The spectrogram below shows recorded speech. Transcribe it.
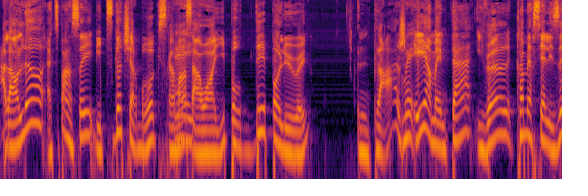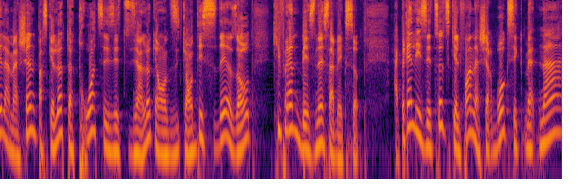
Alors là, as-tu pensé, les petits gars de Sherbrooke qui se ramassent Hey. à Hawaï pour dépolluer une plage Oui. et en même temps, ils veulent commercialiser la machine parce que là, tu as trois de ces étudiants-là qui ont, dit, qui ont décidé, eux autres, qu'ils feraient une business avec ça. Après les études, ce font à Sherbrooke, c'est que maintenant,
